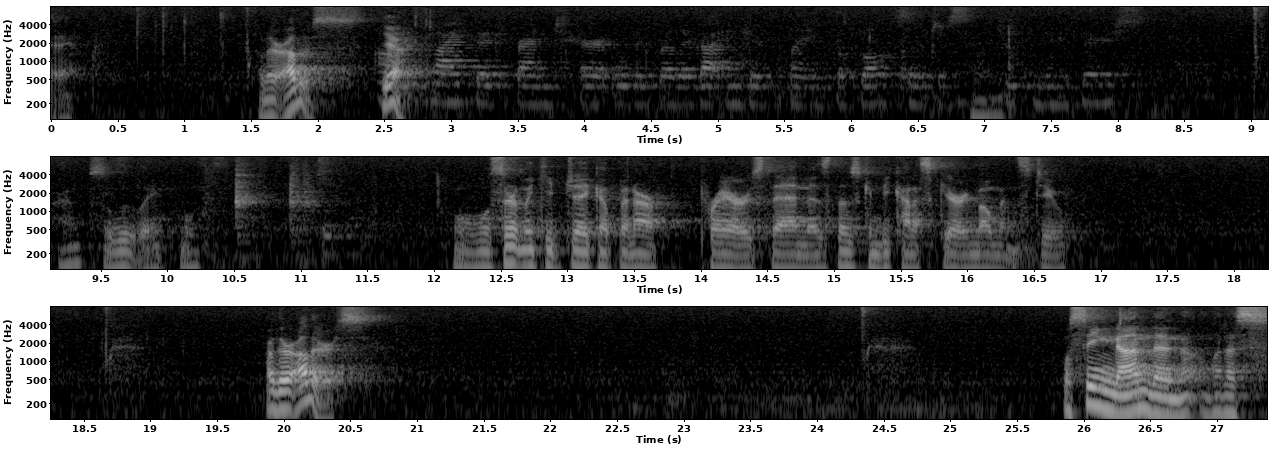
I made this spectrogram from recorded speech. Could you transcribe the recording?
Kay. Are there others? Yeah. Um, my good friend, her older brother, got injured playing football, so just keep him in prayers. Absolutely. We'll, we'll- certainly keep Jacob in our prayers then, as those can be kind of scary moments too. Are there others? Well, seeing none, then let us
